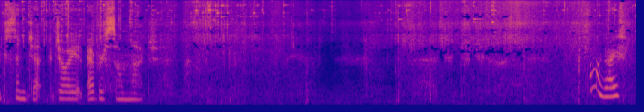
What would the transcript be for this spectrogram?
I just enjoy it ever so much. Oh Come on, guys.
